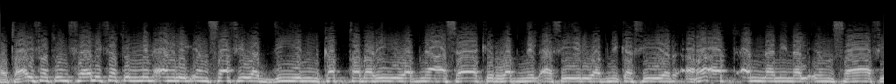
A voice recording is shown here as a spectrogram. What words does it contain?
وطائفة ثالثة من أهل الإنصاف والدين كالطبري وابن عساكر وابن الأثير وابن كثير رأت أن من الإنصاف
